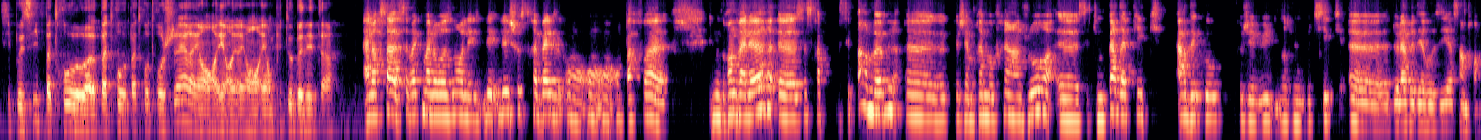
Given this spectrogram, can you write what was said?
si possible, pas trop, pas trop, pas trop, trop cher et en, et en, plutôt bon état. Alors ça, c'est vrai que malheureusement, les, choses très belles ont, parfois une grande valeur. ce sera, c'est pas un meuble que j'aimerais m'offrir un jour. c'est une paire d'appliques Art déco que j'ai vu dans une boutique euh, de la rue des Rosiers à Saint-Ouen.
